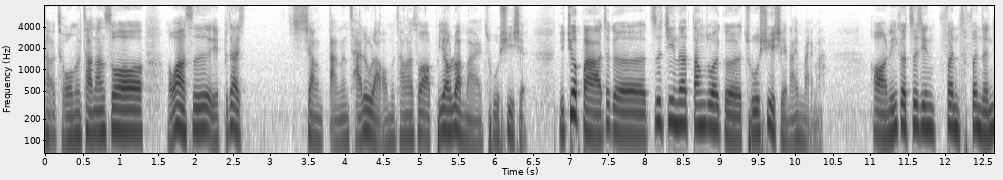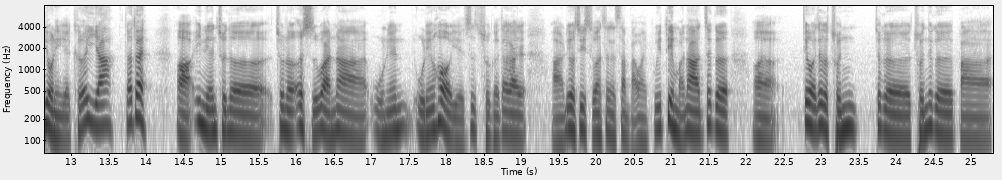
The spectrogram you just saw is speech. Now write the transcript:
我们常常说，王老师也不再想挡人财路了。我们常常说啊，不要乱买储蓄险，你就把这个资金呢当做一个储蓄险来买嘛。哦，你一个资金分分成六年也可以啊，对不对？啊，一年存了存了二十万，那五年五年后也是存个大概啊六七十万甚至上百万，不一定嘛。那这个呃，另外这个存这个存这个把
